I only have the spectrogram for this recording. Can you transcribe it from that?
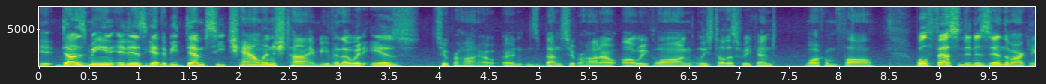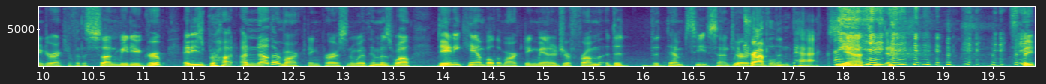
it does mean it is getting to be Dempsey Challenge time, even though it is super hot out, or it's been super hot out all week long, at least till this weekend. Welcome fall. Will Fessenden is in, the marketing director for the Sun Media Group, and he's brought another marketing person with him as well. Dani Campbell, the marketing manager from the, the Dempsey Center. We travel in packs. Yes, you it's the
